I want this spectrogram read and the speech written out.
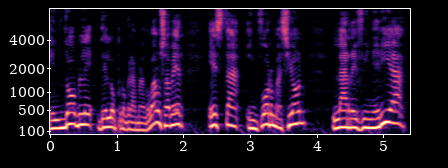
el doble de lo programado. Vamos a ver esta información. La refinería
